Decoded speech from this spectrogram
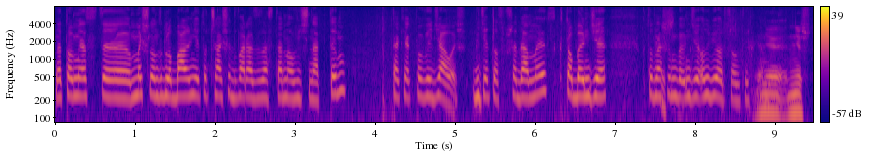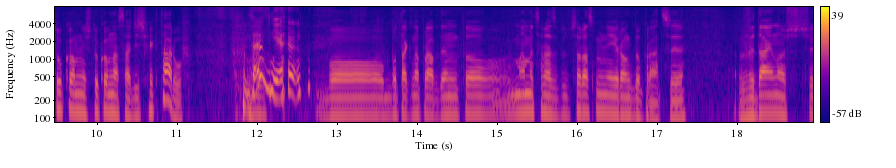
natomiast e, myśląc globalnie, to trzeba się dwa razy zastanowić nad tym, tak jak powiedziałeś, gdzie to sprzedamy, kto będzie, kto naszym będzie odbiorcą tych Nie, nie sztuką, nie sztuką nasadzić hektarów. Pewnie. bo, bo tak naprawdę no to mamy coraz, coraz mniej rąk do pracy. Wydajność y,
